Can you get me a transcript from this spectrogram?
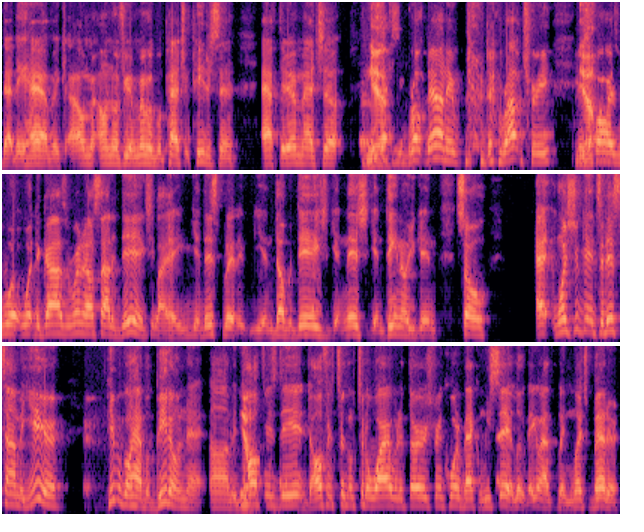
that they have. Like, I don't, I don't know if you remember, but Patrick Peterson after their matchup, he yeah, actually broke down their, the route tree as yeah. far as what, what the guys were running outside of Diggs. You're like, hey, you get this split, you're getting double Diggs, you're getting this, you're getting Dino, you're getting so at once you get into this time of year, people gonna have a beat on that. Um, the Yeah. Dolphins did. Dolphins took them to the wire with a third string quarterback, and we said, look, they're gonna have to play much better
